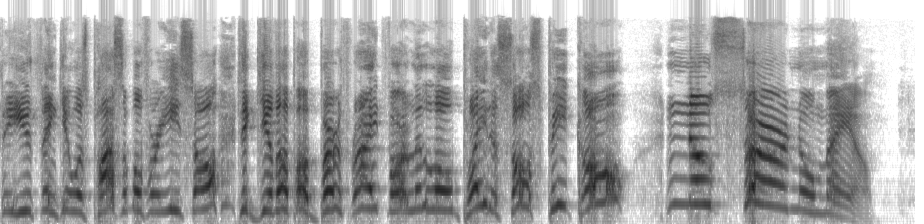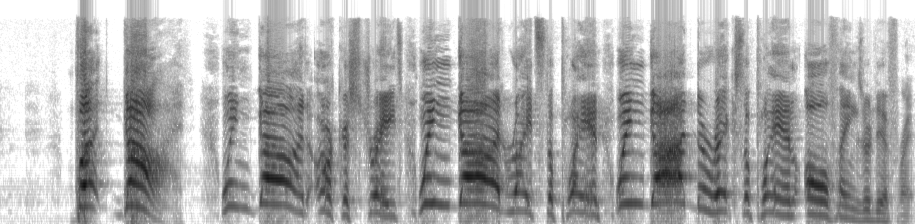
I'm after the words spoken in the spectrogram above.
Do you think it was possible for Esau to give up a birthright for a little old plate of sauce piquant? No, sir, no, ma'am. But God when God orchestrates, when God writes the plan, when God directs the plan, all things are different.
